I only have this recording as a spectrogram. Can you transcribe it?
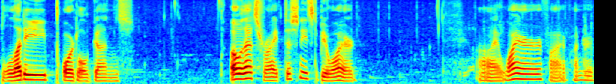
bloody portal guns. Oh, that's right. This needs to be wired. I wire 500.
